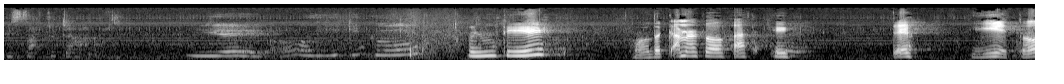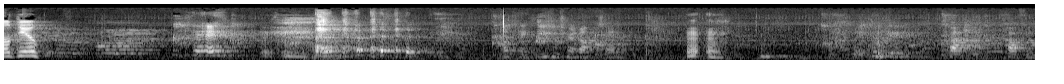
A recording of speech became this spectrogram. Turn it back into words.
Bisa to dad. Yay. Oh, yay, kinku. Hindi. Well, the camera goes. See? There. Yeah, told you. Okay. okay, you can turn it off. Mm-mm. Coffee. Coffee.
